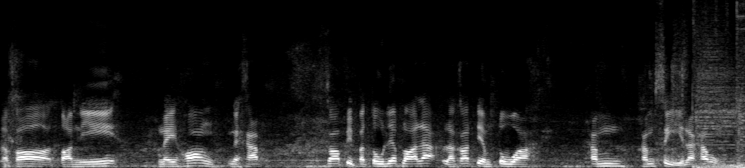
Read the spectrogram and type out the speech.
แล้วก็ตอนนี้ในห้องนะครับ ก็ปิดประตูเรียบร้อยแล้ว แล้วก็เตรียมตัวทำทำสีแล้วครับผม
